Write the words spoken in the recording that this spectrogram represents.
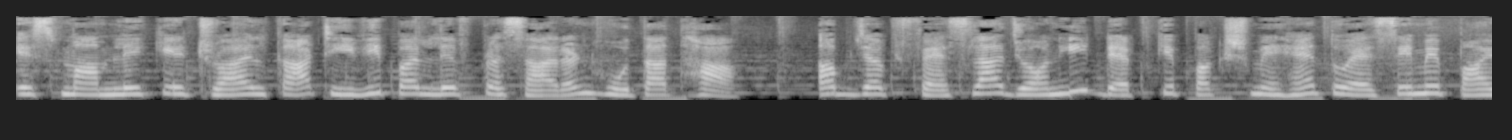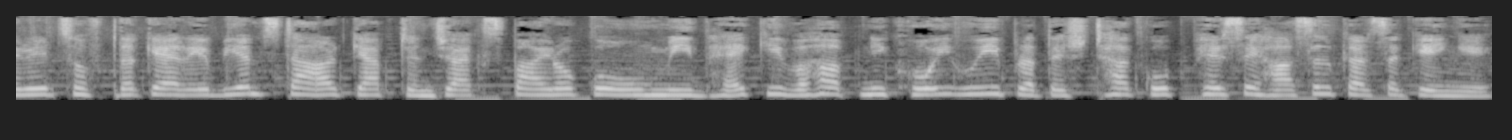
इस मामले के ट्रायल का टीवी पर लिव प्रसारण होता था। अब जब फैसला जॉनी डेप के पक्ष में है तो ऐसे में Pirates of the Caribbean star captain Jack Sparrow को उम्मीद है कि वह अपनी खोई हुई प्रतिष्ठा को फिर से हासिल कर सकेंगे।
